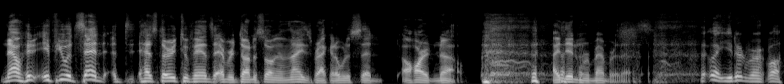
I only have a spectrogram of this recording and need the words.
Now, if you had said, uh, "Has 32 fans ever done a song in the '90s bracket?" I would have said a hard no. I didn't remember this. Wait, you didn't remember? Well,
